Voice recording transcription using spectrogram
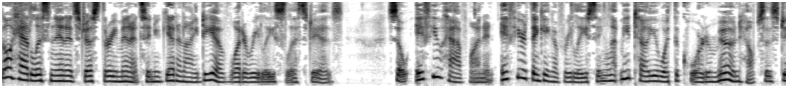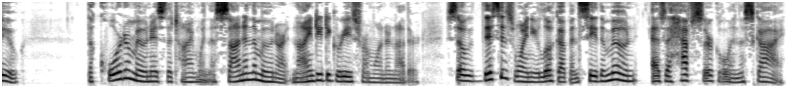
Go ahead, listen in. It's just three minutes, and you get an idea of what a release list is. So if you have one, and if you're thinking of releasing, let me tell you what the quarter moon helps us do. The quarter moon is the time when the sun and the moon are at 90 degrees from one another. So this is when you look up and see the moon as a half circle in the sky.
